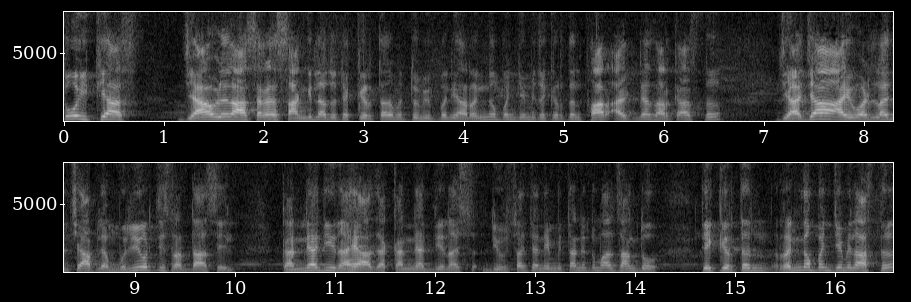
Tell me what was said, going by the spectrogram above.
तो इतिहास ज्या वेळेला हा सगळ्या सांगितला जातो त्या कीर्तनामध्ये तुम्ही पण या. रंगपंचमीचं कीर्तन फार ऐकण्यासारखं असतं. ज्या ज्या आईवडिलांच्या आपल्या मुलीवरती श्रद्धा असेल कन्या दिन आहे आज. या कन्या दिना दिवसाच्या निमित्ताने तुम्हाला सांगतो ते कीर्तन रंगपंचमीला असतं.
